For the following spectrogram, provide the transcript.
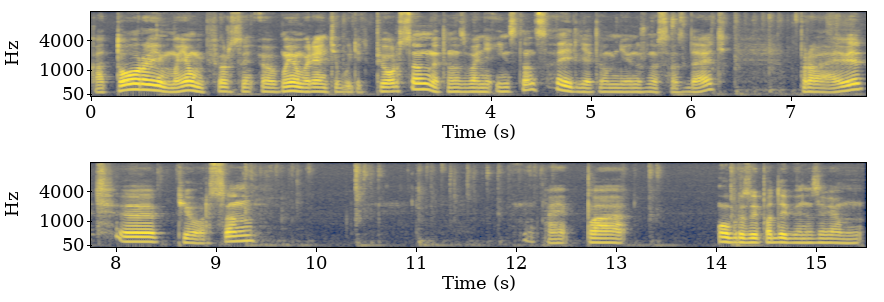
который в моем, person, э, в моем варианте будет person, это название инстанса, и для этого мне нужно создать private э, person по, по образу и подобию назовем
